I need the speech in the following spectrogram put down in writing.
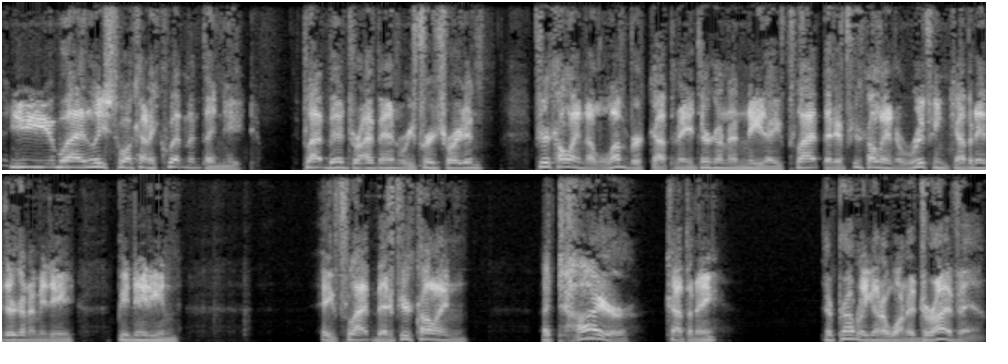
you, well, at least what kind of equipment they need. Flatbed, dry van, refrigerated. If you're calling a lumber company, they're going to need a flatbed. If you're calling a roofing company, they're going to be needing a flatbed. If you're calling a tire company, they're probably going to want a dry van.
